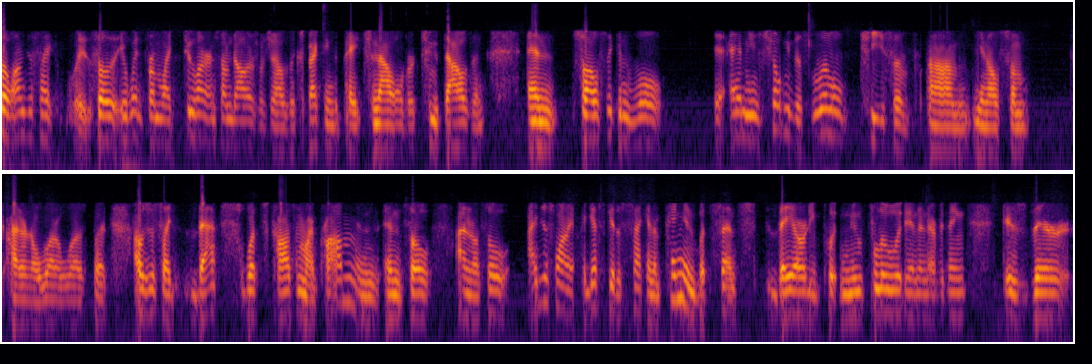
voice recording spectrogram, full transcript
so I'm just like, so it went from like two hundred and some dollars, which I was expecting to pay, to now over two thousand. And so I was thinking, well, I mean, showed me this little piece of, um, you know, some, I don't know what it was, but I was just like, that's what's causing my problem. And and so I don't know. So I just want to, I guess, get a second opinion. But since they already put new fluid in and everything, is there,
